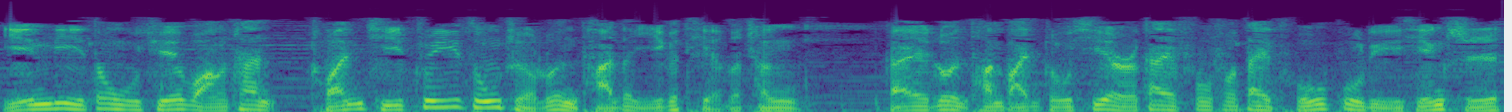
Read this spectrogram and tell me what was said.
隐秘动物学网站“传奇追踪者论坛”的一个帖子称，该论坛版主谢尔盖夫妇在徒步旅行时，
